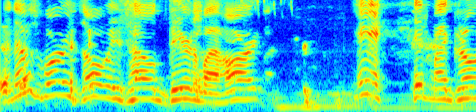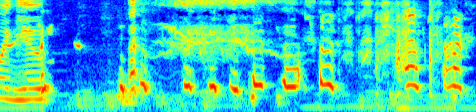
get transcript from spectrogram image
and those words always held dear to my heart in my growing youth.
